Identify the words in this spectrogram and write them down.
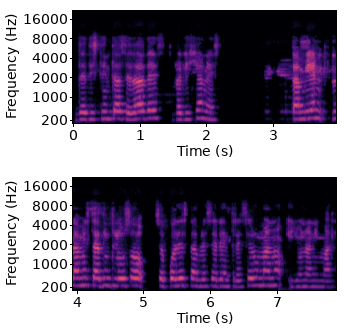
de distintas edades, religiones. También la amistad incluso se puede establecer entre ser humano y un animal.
